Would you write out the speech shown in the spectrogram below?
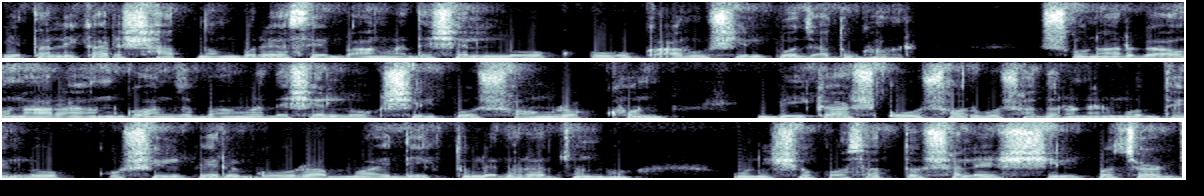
এ তালিকার সাত নম্বরে আছে বাংলাদেশের লোক ও কারুশিল্প জাদুঘর। সোনারগাঁও, নারায়ণগঞ্জ বাংলাদেশের লোকশিল্প সংরক্ষণ, বিকাশ ও সর্বসাধারণের মধ্যে লোকশিল্পের গৌরবময় দিক তুলে ধরার জন্য উনিশশো পঁচাত্তর সালে শিল্পাচার্য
